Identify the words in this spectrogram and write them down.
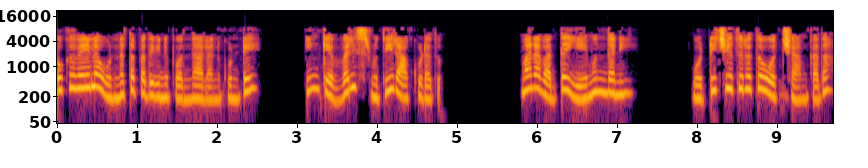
ఒకవేళ ఉన్నత పదవిని పొందాలనుకుంటే ఇంకెవ్వరి స్మృతి రాకూడదు. మన వద్ద ఏముందని? ఒట్టి చేతులతో వచ్చాం కదా?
